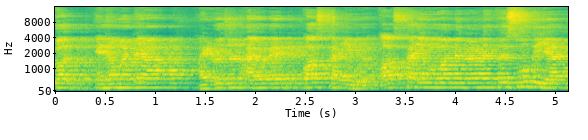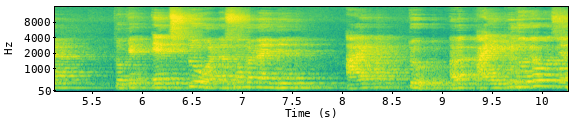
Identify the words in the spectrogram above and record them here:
કદ. એના માટે આ હાઇડ્રોજન આયોડાઇડ અસ્થાયી હોય. અસ્થાયી હોવાને કારણે તે શું થઈ તો કે H2 અને શું બનાવી દે I2 હવે I2 તો કેવો છે?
